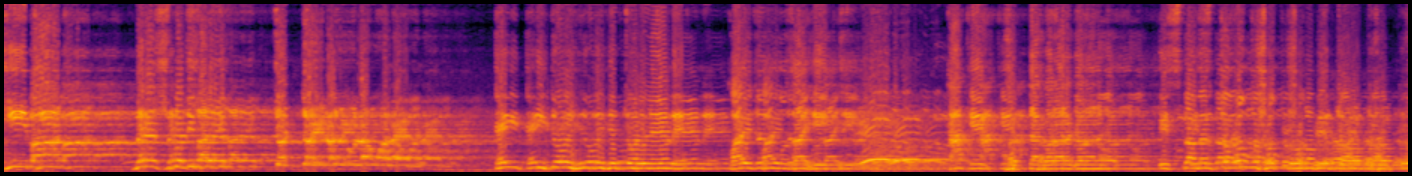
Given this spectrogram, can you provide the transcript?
কি বার? বৃহস্পতিবারে 14 রবিউল এই তৃতীয় হিজরিতে চললেন কয়জন মুজাহিদ? কাকে হত্যা করার জন্য? ইসলামের চরম শত্রু, নবীর চরম শত্রু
